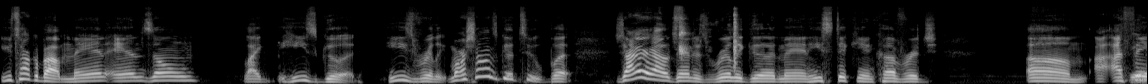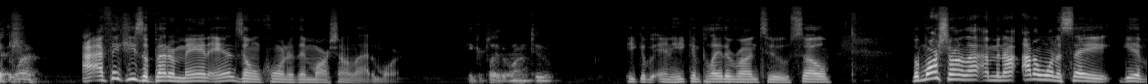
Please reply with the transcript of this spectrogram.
you talk about man and zone, like he's good. He's really Marshon's good too, but Jaire Alexander's really good, man. He's sticky in coverage. Um, I, I He's good at think. I, I think he's a better man and zone corner than Marshon Lattimore. he can play the run too. He could and he can play the run too. So, but Marshon, I mean, I, I don't want to say give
